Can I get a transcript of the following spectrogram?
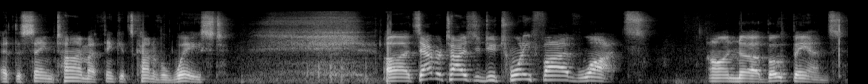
at the same time I think it's kind of a waste. Uh, it's advertised to do 25 watts on uh, both bands,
